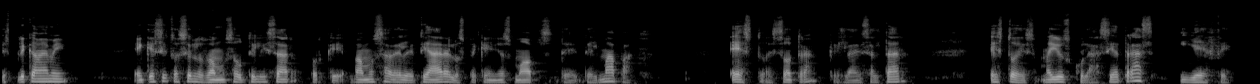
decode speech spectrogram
explícame a mí en qué situación los vamos a utilizar, porque vamos a deletear a los pequeños mobs del mapa. Esto es otra, que es la de saltar. Esto es mayúscula hacia atrás y F.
